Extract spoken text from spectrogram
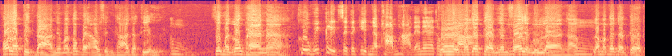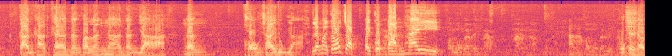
เพราะเราปิดด่านเนี่ยมันต้องไปเอาสินค้าจากที่อื่นอืมซึ่งมันต้องแพงแน่คือวิกฤตเศรษฐกิจเนี่ยถามหาแน่ๆกัมถูพูกชามันจะเกิดเงินเฟ้ออย่างรุนแรงครับอืมแล้วมันก็จะเกิดการขาดแคลนทั้งพลังงานทั้งยาทั้งของใช้ทุกอย่าง แล้วมันก็จะไปกดดันให้ขอลงแป๊บนึงครับทางครับอ้าวขอลงแป๊บนึงครับโอเคครับ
